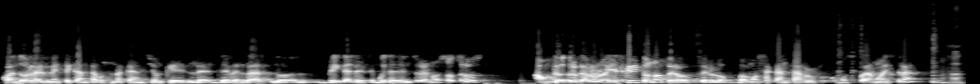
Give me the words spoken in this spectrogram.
Cuando realmente cantamos una canción que de verdad lo- venga desde muy de dentro de nosotros, aunque otro cabrón lo haya escrito, ¿no? Pero, pero lo, vamos a cantarlo como si fuera nuestra. Ajá.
